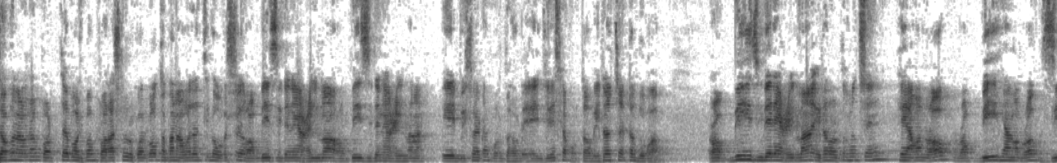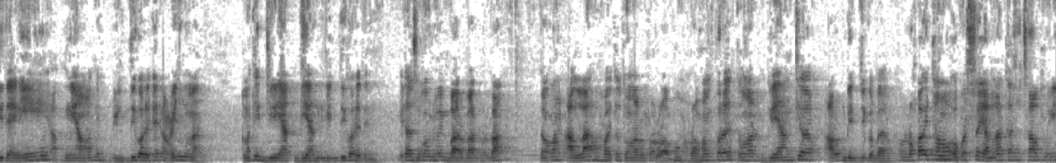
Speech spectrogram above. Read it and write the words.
যখন আমরা পড়তে বসবো, পড়া শুরু করব, তখন আমাদের থেকে অবশ্যই রব্বি সিদেনে আইলমা, রব্বি সিদেনে আইলমা, এই বিষয়টা পড়তে হবে, এই জিনিসটা পড়তে হবে। এটা হচ্ছে একটা দোয়া। রব্বি জিদেনে আইলমা, এটার অর্থ হচ্ছে, হে আমার রব, রব্বি হে আমার রব, জিদেনি, আপনি আমাকে বৃদ্ধি করে দিন, আইলমা, আমাকে জ্ঞান জ্ঞান বৃদ্ধি করে দিন। এটা যখন তুমি বারবার করবা তখন আল্লাহ হয়তো তোমার উপর রহম করে, তোমার জ্ঞানকে আরও বৃদ্ধি করবে। হয়তো অবশ্যই আল্লাহর কাছে চাও তুমি,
